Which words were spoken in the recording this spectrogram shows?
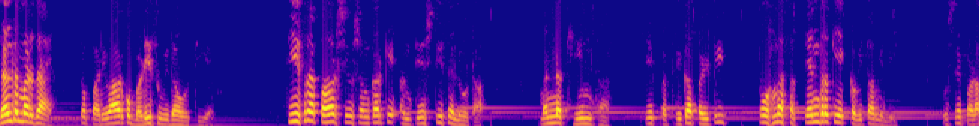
जल्द मर जाए तो परिवार को बड़ी सुविधा होती है। तीसरे पहर शिवशंकर के अंत्येष्टि से लौटा। मन खीन था। एक पत्रिका पलटी तो उसमें सत्येंद्र की एक कविता मिली। उसे पढ़ा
